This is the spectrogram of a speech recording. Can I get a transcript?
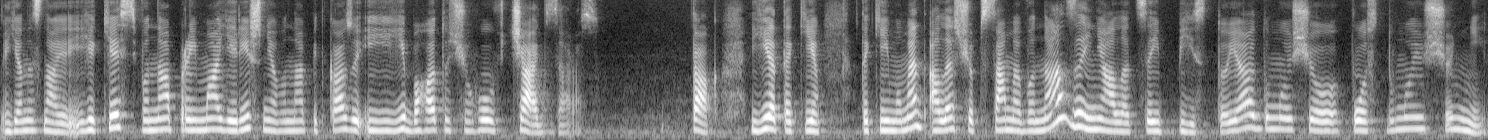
я не знаю, якесь вона приймає рішення, вона підказує, і її багато чого вчать зараз. Так, є такі, такий момент, але щоб саме вона зайняла цей піст, то я думаю, що пост, думаю, що ні.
